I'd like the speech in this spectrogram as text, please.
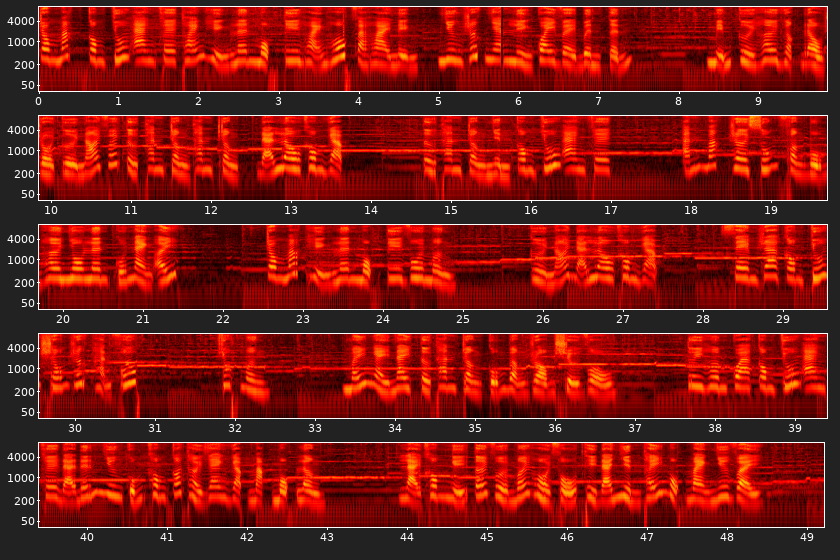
Trong mắt công chúa An Khê thoáng hiện lên một tia hoảng hốt và hoài niệm, Nhưng rất nhanh liền quay về bình tĩnh. Mỉm cười hơi gật đầu rồi cười nói với từ Thanh Trần Thanh Trần, Đã lâu không gặp. Từ Thanh Trần nhìn công chúa An Khê Ánh mắt rơi xuống phần bụng hơi nhô lên của nàng ấy. Trong mắt hiện lên một tia vui mừng. Cười nói đã lâu không gặp. Xem ra công chúa sống rất hạnh phúc. Chúc mừng. Mấy ngày nay từ Thanh Trần cũng bận rộn sự vụ. Tuy hôm qua công chúa An Khê đã đến nhưng cũng không có thời gian gặp mặt một lần lại không nghĩ tới vừa mới hồi phủ thì đã nhìn thấy một màn như vậy.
